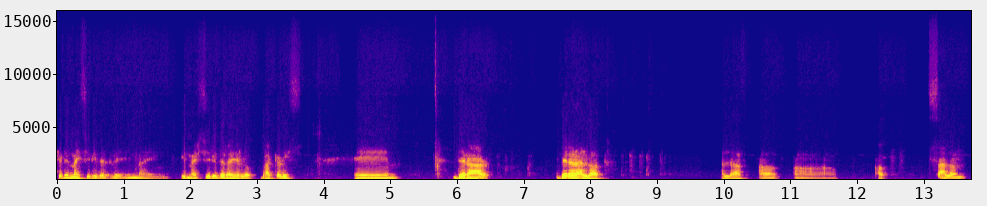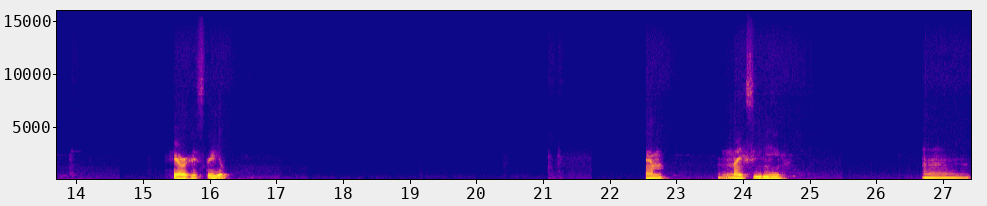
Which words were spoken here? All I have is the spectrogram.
Here in my city, in my in my city, there are a lot of bakeries. Um, there are there are a lot a lot of uh, of salon hairstyle. Um, my city. Um,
